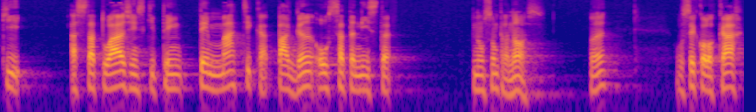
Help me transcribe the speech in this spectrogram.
que as tatuagens que têm temática pagã ou satanista não são para nós, não é? Você colocar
